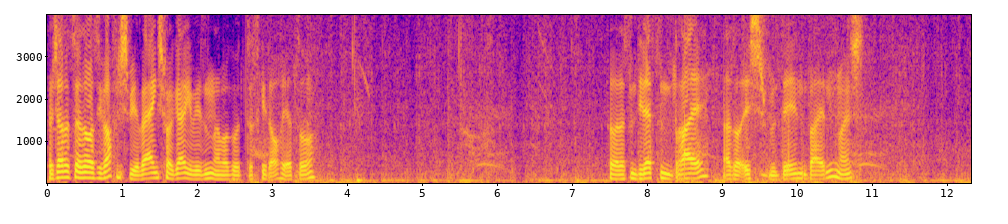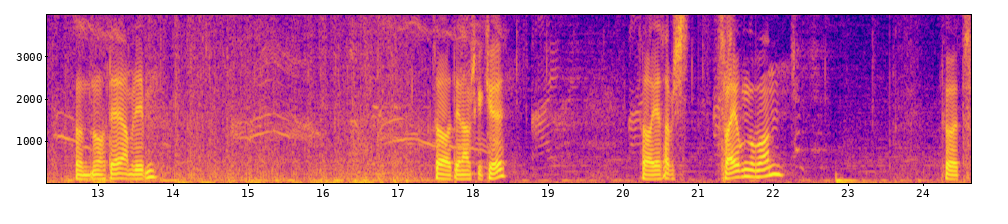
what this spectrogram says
Ich dachte, das wäre sowas wie Waffenspiel. Wäre eigentlich voll geil gewesen, aber gut, das geht auch jetzt so. So, das sind die letzten drei. Also ich mit den beiden, weißt So, nur noch der am Leben. So, den habe ich gekillt. So, jetzt habe ich zwei Runden gewonnen. Gut.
